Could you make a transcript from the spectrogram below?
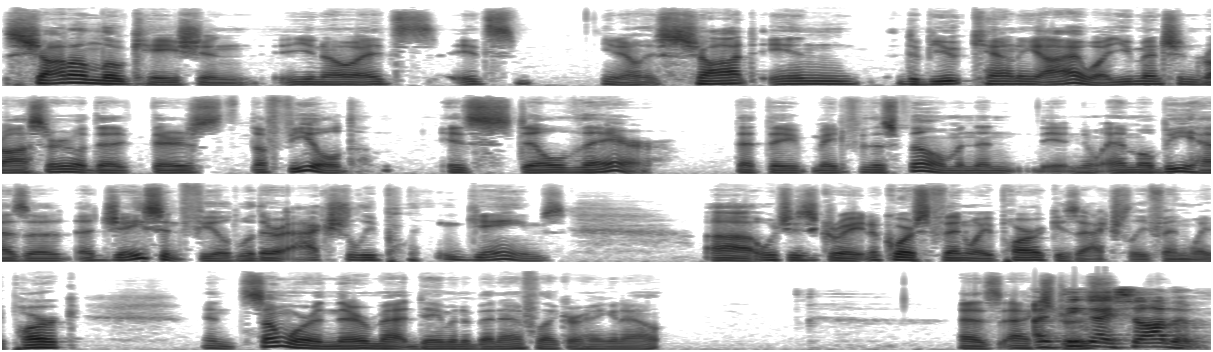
shot on location. You know, it's it's you know, it's shot in Dubuque County, Iowa. You mentioned Ross earlier that there's the field is still there that they made for this film, and then you know MLB has a adjacent field where they're actually playing games, uh, which is great. And of course, Fenway Park is actually Fenway Park, and somewhere in there, Matt Damon and Ben Affleck are hanging out as I think I saw them.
